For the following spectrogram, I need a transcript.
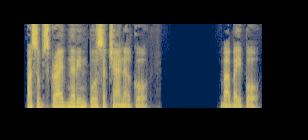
Pasubscribe na rin po sa channel ko. Babay po.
